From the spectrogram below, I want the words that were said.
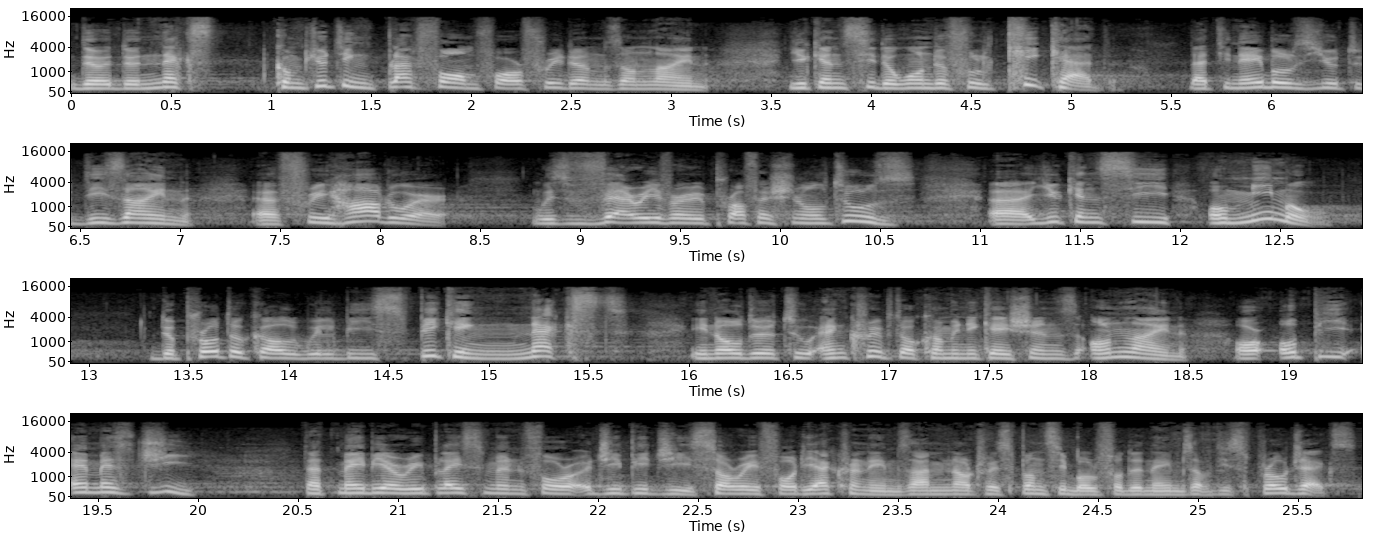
the, the next computing platform for freedoms online. You can see the wonderful KiCad that enables you to design uh, free hardware with very, very professional tools. Uh, you can see OMEMO, the protocol will be speaking next in order to encrypt our communications online, or OPMSG, that may be a replacement for GPG. Sorry for the acronyms, I'm not responsible for the names of these projects.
